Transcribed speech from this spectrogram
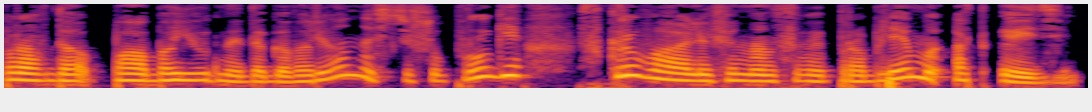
Правда, по обоюдной договоренности супруги скрывали финансовые проблемы от Эдди.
